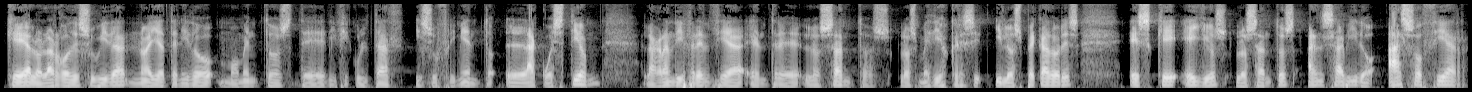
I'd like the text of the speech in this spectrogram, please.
que a lo largo de su vida no haya tenido momentos de dificultad y sufrimiento. La cuestión, la gran diferencia entre los santos, los mediocres y los pecadores es que ellos, los santos, han sabido asociar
